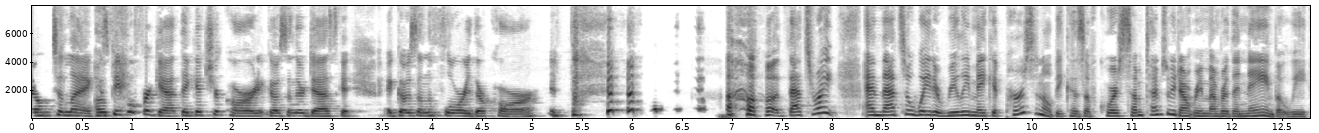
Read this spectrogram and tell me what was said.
Don't delay because okay. people forget. They get your card. It goes on their desk. It, it goes on the floor of their car. that's right. And that's a way to really make it personal because, of course, sometimes we don't remember the name, but we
